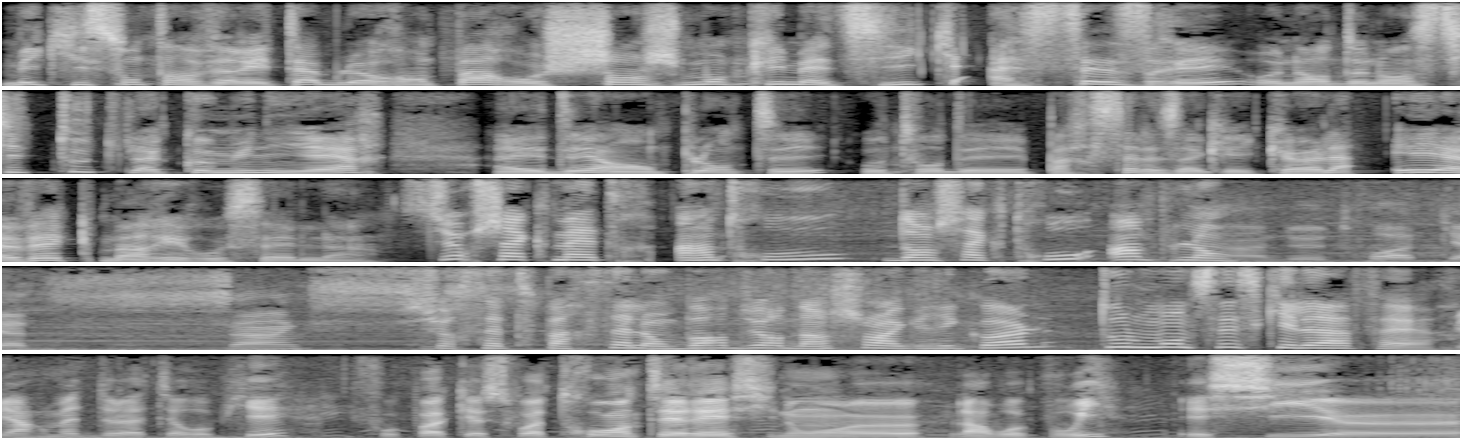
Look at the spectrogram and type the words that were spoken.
mais qui sont un véritable rempart au changement climatique. À Cézeré, au nord de Nancy, toute la commune hier a aidé à en planter autour des parcelles agricoles et avec Marie Roussel. Sur chaque mètre, un trou, dans chaque trou, un plan. 1, 2, 3, 4, 5, 6. Sur cette parcelle en bordure d'un champ agricole, tout le monde sait ce qu'il a à faire. Bien remettre de la terre au pied. Il faut pas qu'elle soit trop enterrée, sinon euh, l'arbre pourrit. Et si euh,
